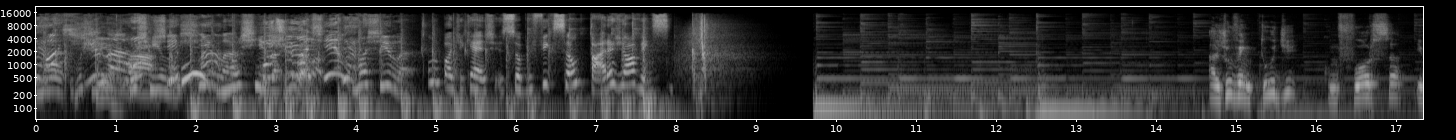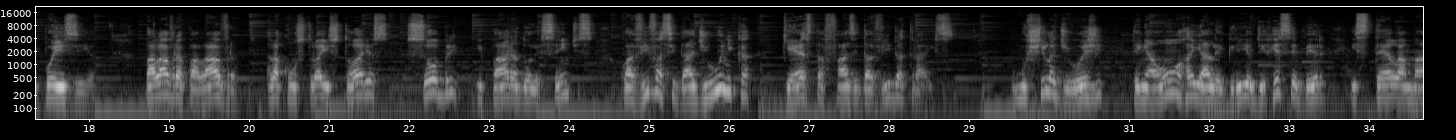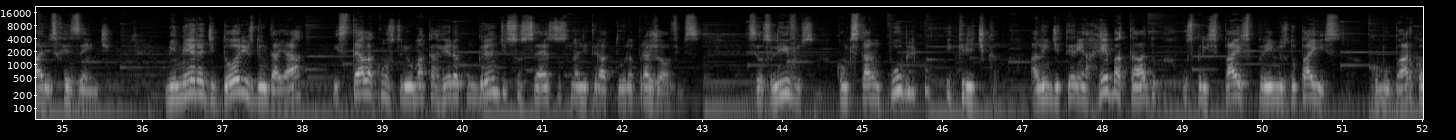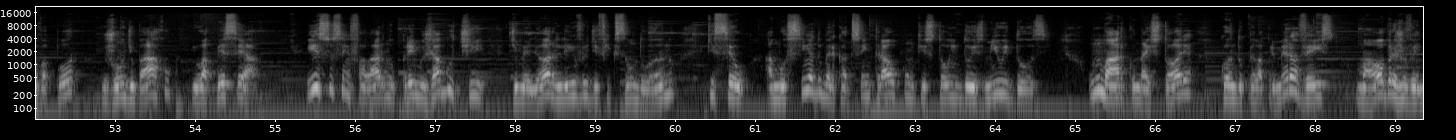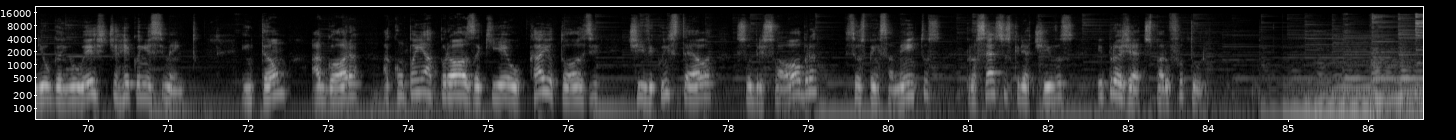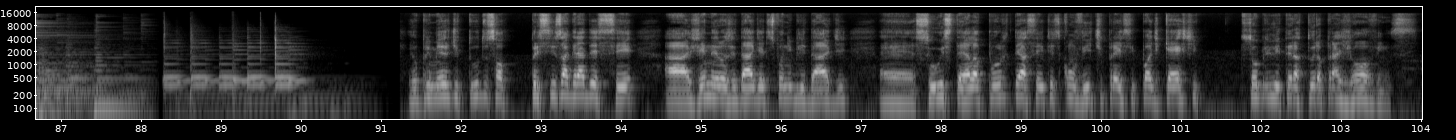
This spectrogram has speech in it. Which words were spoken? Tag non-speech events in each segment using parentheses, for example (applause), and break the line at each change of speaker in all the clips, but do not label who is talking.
Mochila.
Mochila.
Mochila.
Mochila.
Mochila.
Um podcast sobre ficção para jovens.
A juventude com força e poesia. Palavra a palavra, ela constrói histórias sobre e para adolescentes com a vivacidade única que esta fase da vida traz. O Mochila de hoje tem a honra e a alegria de receber Estela Mares Rezende. Mineira de Dores do Indaiá, Estela construiu uma carreira com grandes sucessos na literatura para jovens. Seus livros conquistaram público e crítica, além de terem arrebatado os principais prêmios do país, como o Barco a Vapor, o João de Barro e o APCA. Isso sem falar no prêmio Jabuti de melhor livro de ficção do ano que seu A Mocinha do Mercado Central conquistou em 2012. Um marco na história quando pela primeira vez uma obra juvenil ganhou este reconhecimento. Então, agora, acompanhe a prosa que eu, Caio Tosi, tive com Estela sobre sua obra, seus pensamentos, processos criativos e projetos para o futuro. Eu, primeiro de tudo, só preciso agradecer a generosidade e a disponibilidade é, sua, Estela, por ter aceito esse convite para esse podcast sobre literatura para jovens.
